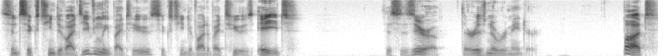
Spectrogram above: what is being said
Since 16 divides evenly by 2, 16 divided by 2 is 8, this is 0. There is no remainder. But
